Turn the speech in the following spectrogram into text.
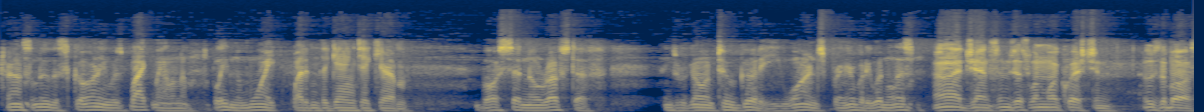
Trounsel knew the score, and he was blackmailing him, bleeding him white. Why didn't the gang take care of him? boss said no rough stuff. Things were going too good. He warned Springer, but he wouldn't listen. All right, Jensen, just one more question. Who's the boss?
